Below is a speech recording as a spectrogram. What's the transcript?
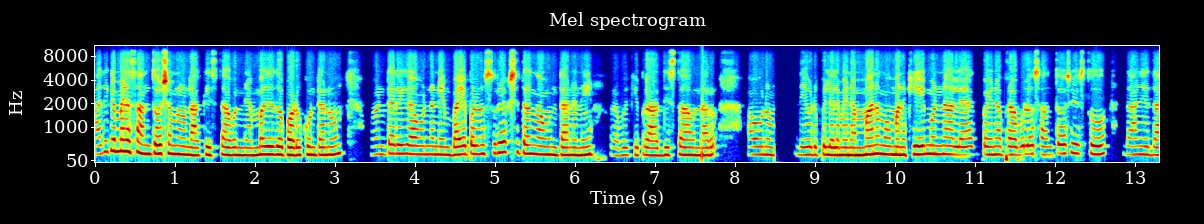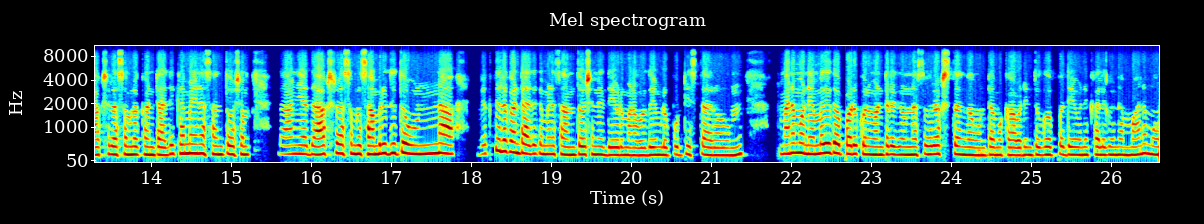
అధికమైన సంతోషం నాకు ఇస్తావు. నెమ్మదితో పడుకుంటాను. ఒంటరిగా ఉన్న నేను భయపడను. సురక్షితంగా ఉంటాను. ఉంటానని ప్రభుకి ప్రార్థిస్తూ ఉన్నారు. అవును దేవుడి పిల్లలమైన మనము మనకేమున్నా లేకపోయినా ప్రభులో సంతోషిస్తూ ధాన్య ద్రాక్షరసముల కంటే అధికమైన సంతోషం ధాన్య ద్రాక్షరసములు సమృద్ధితో ఉన్న వ్యక్తుల కంటే అధికమైన సంతోషాన్ని దేవుడు మన హృదయంలో పుట్టిస్తారు. మనము నెమ్మదితో పడుకొని ఒంటరిగా ఉన్న సురక్షితంగా ఉంటాము కాబట్టి ఇంత గొప్ప దేవుని కలిగి ఉన్న మనము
